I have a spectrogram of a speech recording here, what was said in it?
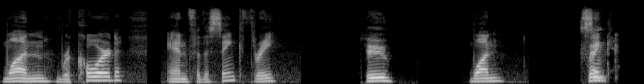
one, record. And for the sync, three, two, one, sync. Sync.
